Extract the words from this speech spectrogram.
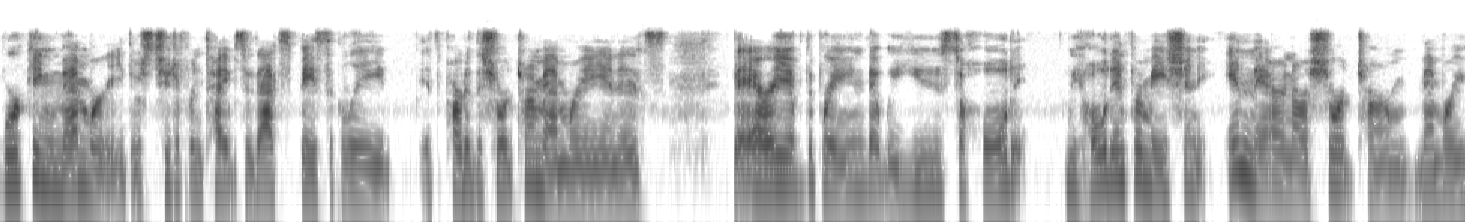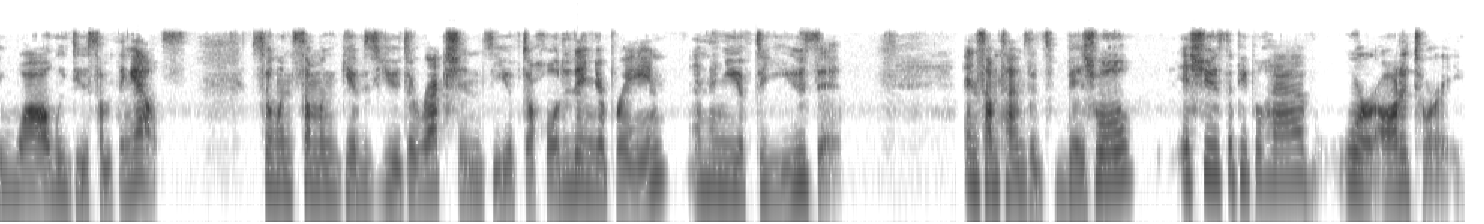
working memory. There's two different types. So that's basically it's part of the short-term memory and it's the area of the brain that we use to hold we hold information in there in our short-term memory while we do something else. So when someone gives you directions, you have to hold it in your brain and then you have to use it. And sometimes it's visual issues that people have or auditory.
